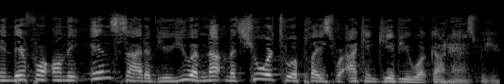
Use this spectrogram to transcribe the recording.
And therefore, on the inside of you, you have not matured to a place where I can give you what God has for you.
